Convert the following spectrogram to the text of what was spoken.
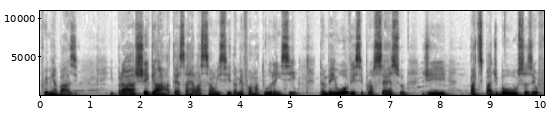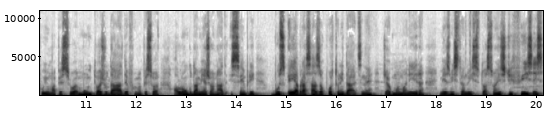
foi minha base. E para chegar até essa relação em si, da minha formatura em si, também houve esse processo de participar de bolsas, eu fui uma pessoa muito ajudada, eu fui uma pessoa ao longo da minha jornada e sempre busquei abraçar as oportunidades, né? De alguma maneira, mesmo estando em situações difíceis,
